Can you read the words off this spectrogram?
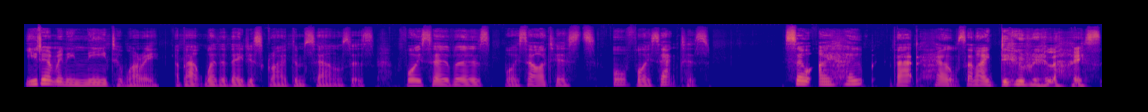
you don't really need to worry about whether they describe themselves as voiceovers, voice artists, or voice actors. So I hope that helps, and I do realise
